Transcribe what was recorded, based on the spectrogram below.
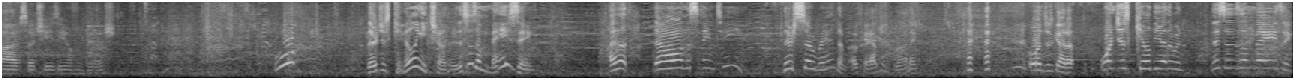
uh so cheesy. Oh my gosh. Woo! They're just killing each other. This is amazing. I thought they're all on the same team. They're so random. Okay, I'm just running. one just got up. One just killed the other one. This is amazing.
